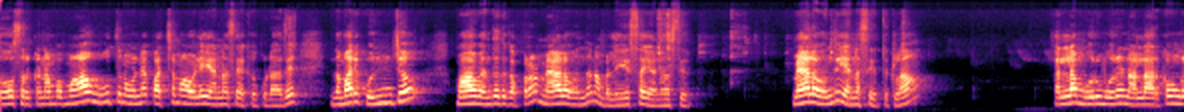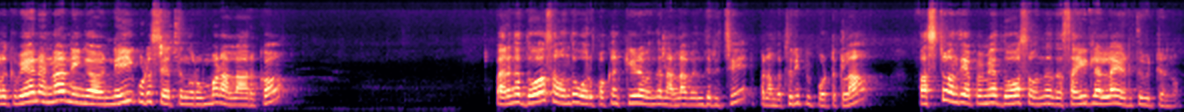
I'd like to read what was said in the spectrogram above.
தோசை இருக்கும். நம்ம மாவு ஊற்றின உடனே பச்சை மாவுலேயே எண்ணெய் சேர்க்கக்கூடாது. இந்த மாதிரி கொஞ்சம் மாவு வெந்ததுக்கப்புறம் மேலே வந்து நம்ம லேசாக எண்ணெய் சே மேலே வந்து எண்ணெய் சேர்த்துக்கலாம். நல்லா மொறு மொறு நல்லாயிருக்கும் உங்களுக்கு வேணும்னா நீங்கள் நெய் கூட சேர்த்துங்க. ரொம்ப நல்லாயிருக்கும் பாருங்கள் தோசை வந்து ஒரு பக்கம் கீழே வந்து நல்லா வெந்துருச்சு. இப்போ நம்ம திருப்பி போட்டுக்கலாம். ஃபஸ்ட்டு வந்து எப்போவுமே தோசை வந்து இந்த சைட்லலாம் எடுத்து விட்டுடணும்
